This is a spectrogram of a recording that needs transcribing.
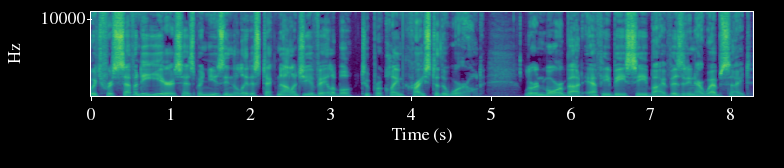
which for 70 years has been using the latest technology available to proclaim Christ to the world. Learn more about FEBC by visiting our website,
